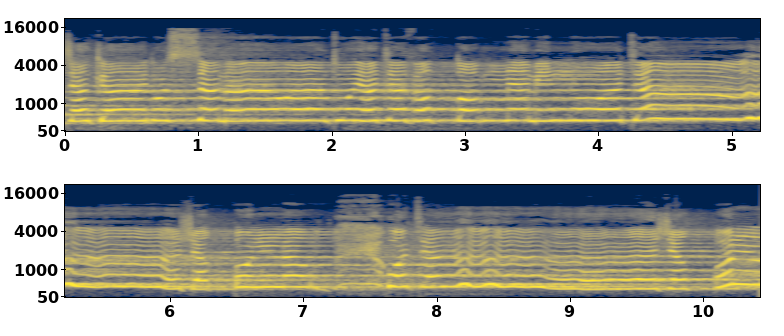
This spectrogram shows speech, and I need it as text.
تكاد السماوات يتفطرن منه وتنشق الأرض وتنشق الأرض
